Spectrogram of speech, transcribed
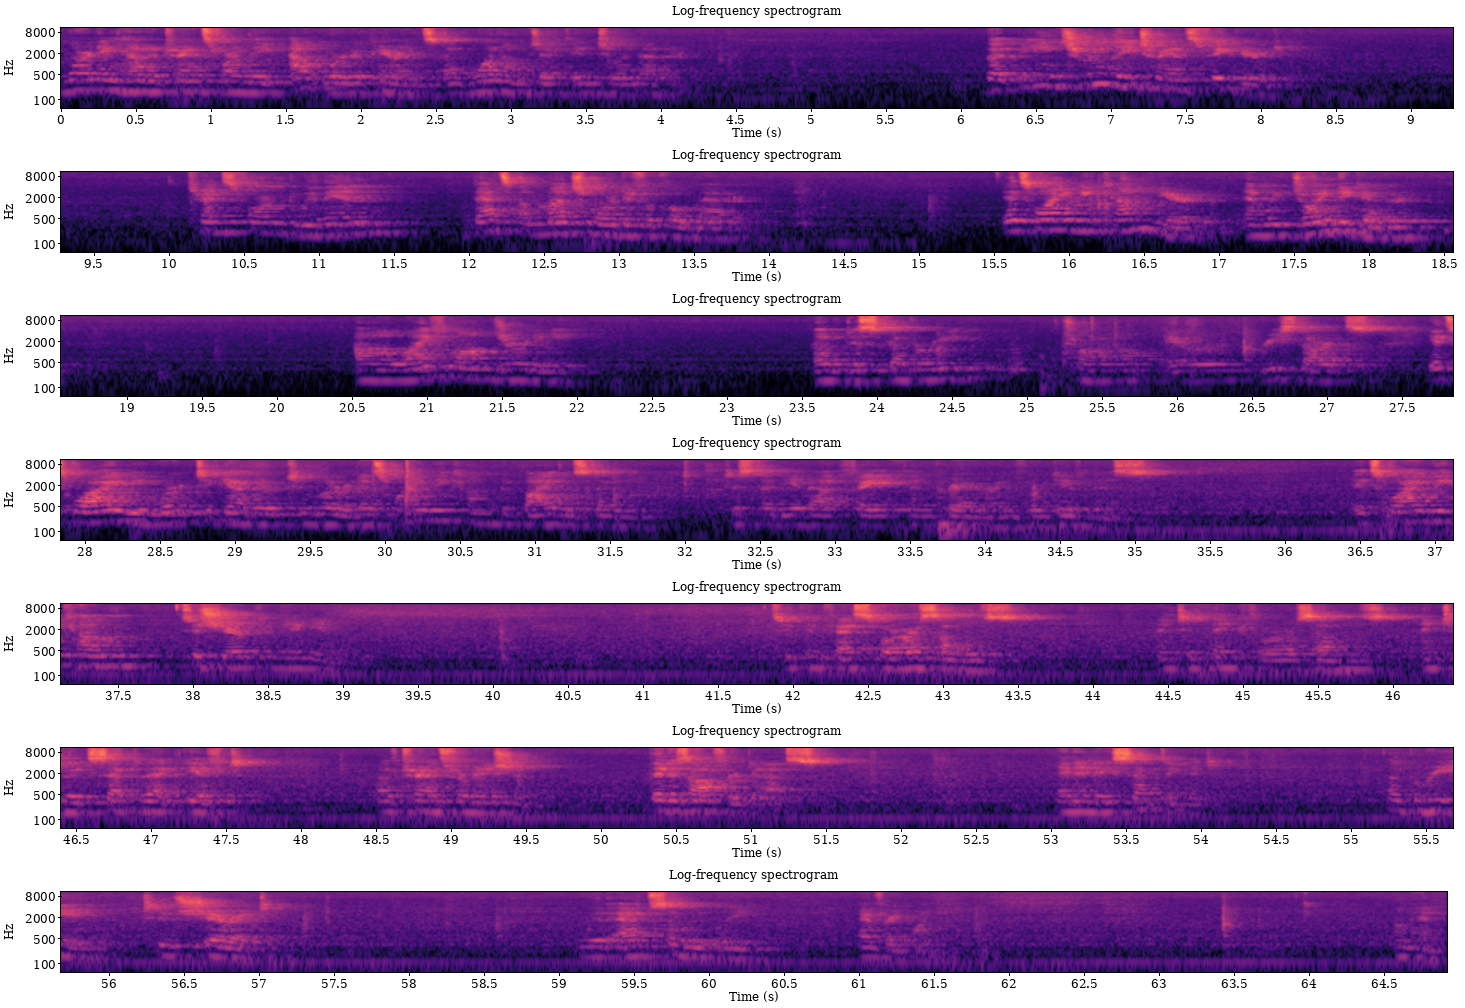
Learning how to transform the outward appearance of one object into another. But being truly transfigured, transformed within, that's a much more difficult matter. It's why we come here and we join together on a lifelong journey of discovery, trial, error, restarts. It's why we work together to learn. It's why we come to Bible study, to study about faith and prayer and forgiveness. It's why we come to share communion, to confess for ourselves, and to think for ourselves, and to accept that gift of transformation that is offered to us. And in accepting it, agreeing to share it with absolutely everyone. Amen.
